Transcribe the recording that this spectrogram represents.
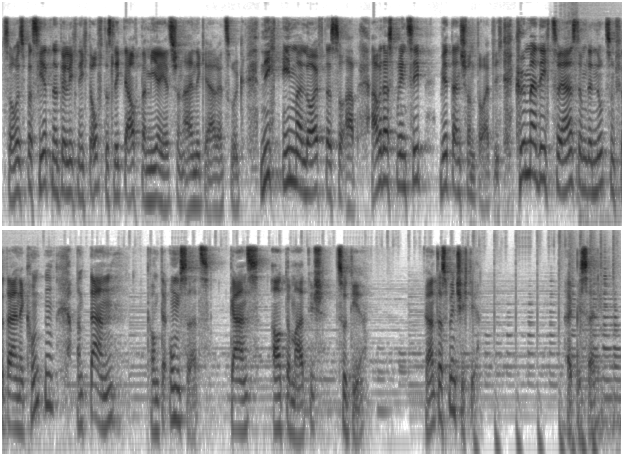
So etwas passiert natürlich nicht oft, das liegt ja auch bei mir jetzt schon einige Jahre zurück. Nicht immer läuft das so ab, aber das Prinzip wird dann schon deutlich. Kümmere dich zuerst um den Nutzen für deine Kunden und dann kommt der Umsatz ganz automatisch zu dir. Ja, und das wünsche ich dir. Happy Selling.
